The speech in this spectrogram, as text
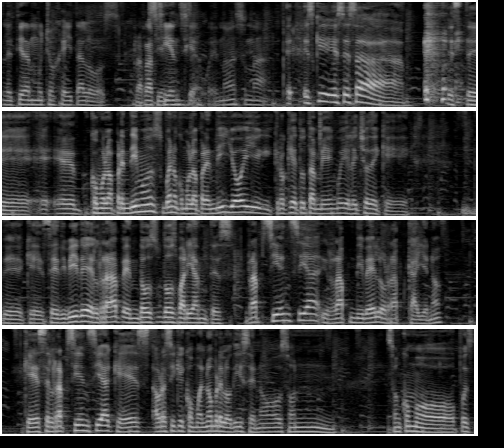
le tiran mucho hate a los Rap rap, ciencia. ciencia, güey, ¿no? Es una... Eh, Es que es esa, este, eh, eh, como lo aprendimos, bueno, como lo aprendí yo y creo que tú también, güey, el hecho de que, de que se divide el rap en dos, dos variantes, rap ciencia y rap nivel o rap calle, ¿no? Que es el rap ciencia, que es, ahora sí que como el nombre lo dice, ¿no? Son, son como, pues,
